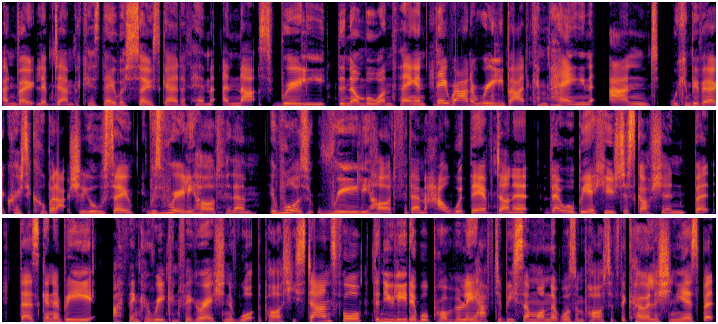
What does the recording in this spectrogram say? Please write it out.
and vote Lib Dem because they were so scared of him. And that's really the number one thing. And they ran a really bad campaign, and we can be very critical, but actually, also, it was really hard for them. It was really hard for them. How would they have done it? There will be a huge discussion, but there's going to be I think, a reconfiguration of what the party stands for. The new leader will probably have to be someone that wasn't part of the coalition years, but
